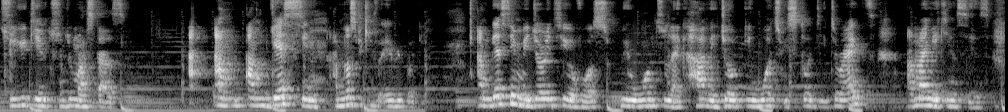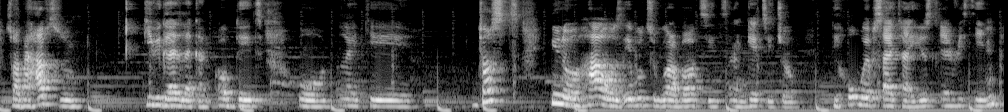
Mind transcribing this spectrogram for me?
to uk to do masters I, I'm I'm guessing, I'm not speaking for everybody. I'm guessing majority of us will want to like have a job in what we studied, right? Am I making sense? So I might have to give you guys like an update or like a just you know how I was able to go about it and get a job. The whole website I used, everything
